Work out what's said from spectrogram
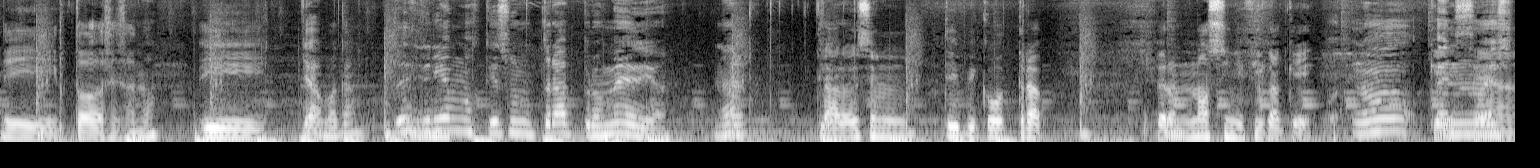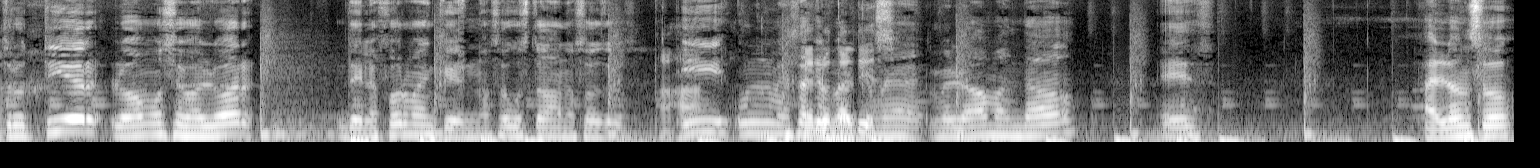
y todas esas, ¿no? Y ya, bacán. Entonces diríamos que es un trap promedio, ¿no? Claro, es el típico trap, pero no significa que No, Que en sea- nuestro tier lo vamos a evaluar de la forma en que nos ha gustado a nosotros. Ajá. Y un mensaje para el que 10. me, me lo ha mandado es Alonso,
